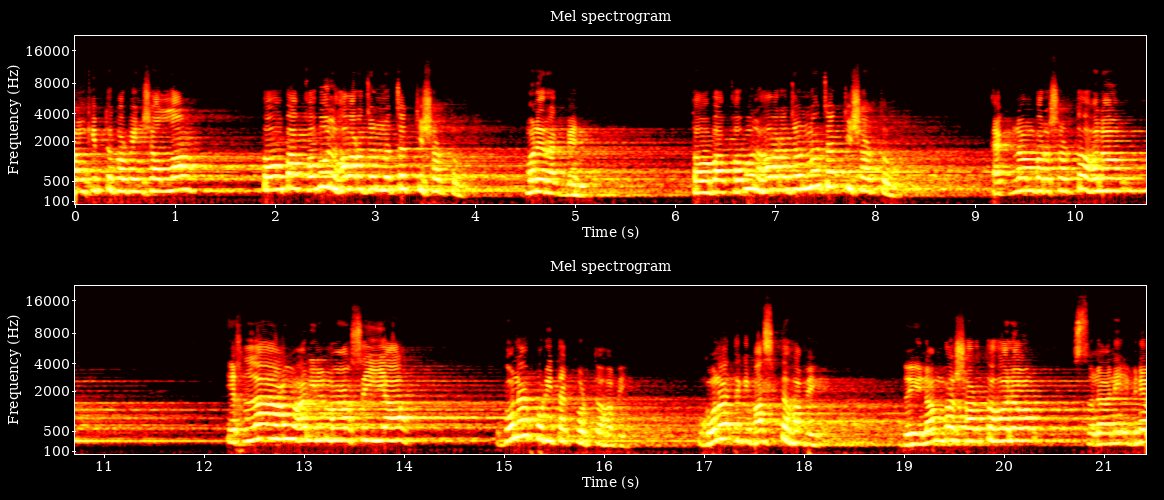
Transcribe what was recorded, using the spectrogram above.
সংক্ষিপ্ত করবে ইনশাল্লাহ তওবা কবুল হওয়ার জন্য চারটি শর্ত মনে রাখবেন। তওবা কবুল হওয়ার জন্য চারটি শর্ত। এক নম্বর শর্ত হল, ইখলাউ আনিল মাসিয়া গোনা পরিত্যাগ করতে হবে গোনা থেকে বাঁচতে হবে। দুই নম্বর শর্ত হল, সুনানি ইবনে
